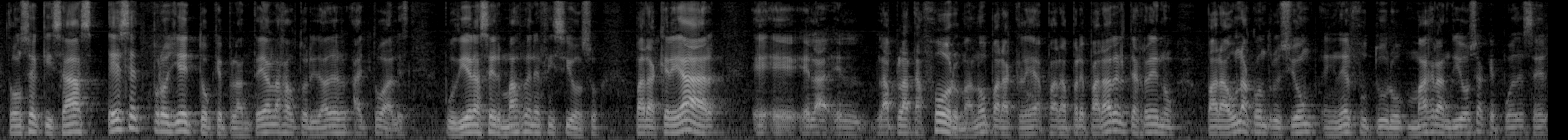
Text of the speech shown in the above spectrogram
Entonces, quizás ese proyecto que plantean las autoridades actuales pudiera ser más beneficioso para crear eh, eh, la plataforma, ¿no? para, para preparar el terreno para una construcción en el futuro más grandiosa que puede ser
